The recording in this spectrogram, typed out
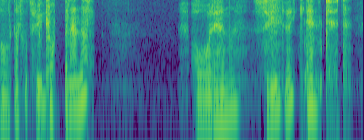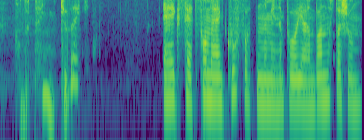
Alt er tatt fyr. Kroppen hennes Håret hennes svidd vekk. brent ut. Kan du tenke deg? Jeg setter for meg koffertene mine på jernbanestasjonen.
